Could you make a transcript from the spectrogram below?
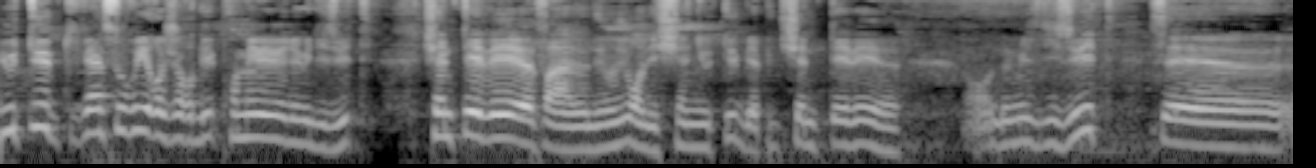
YouTube qui vient s'ouvrir aujourd'hui, 1er 2018 chaîne TV, euh, enfin, aujourd'hui on dit chaîne YouTube, il n'y a plus de chaîne TV euh, en 2018. Euh,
